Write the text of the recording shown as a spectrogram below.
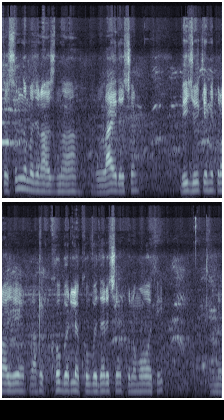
તો સુંદર મજાના આજના લાઈ દર્શન બીજું કે મિત્રો, આજે ટ્રાફિક ખૂબ એટલે ખૂબ વધારે છે, પૂનમ હોવાથી. અને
